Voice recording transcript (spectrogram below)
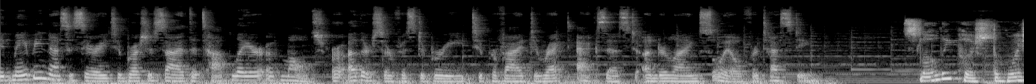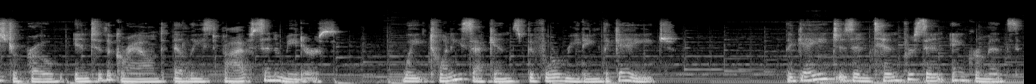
It may be necessary to brush aside the top layer of mulch or other surface debris to provide direct access to underlying soil for testing. Slowly push the moisture probe into the ground at least 5 centimeters. Wait 20 seconds before reading the gauge. The gauge is in 10% increments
